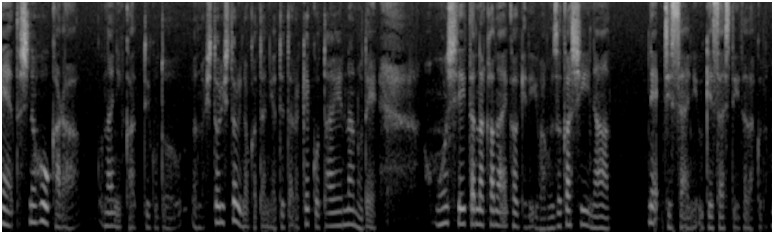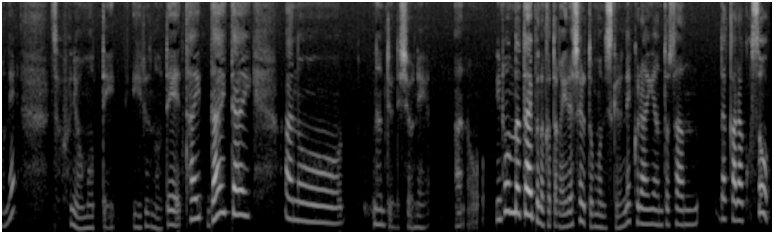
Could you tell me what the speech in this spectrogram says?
ね、私の方から何かっていうことをあの一人一人の方にやってたら結構大変なのでお申し出いただかない限りは難しいな、ね、実際に受けさせていただくのもねそういうふうに思っているので大体あの何て言うんでしょうね。あのいろんなタイプの方がいらっしゃると思うんですけどね。クライアントさんだからこそ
